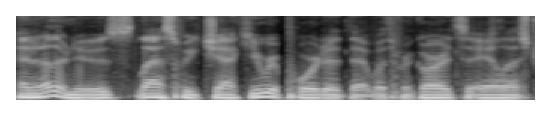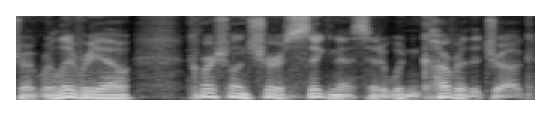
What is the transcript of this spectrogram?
and in other news, last week, Jack, you reported that with regard to ALS drug Relyvrio, commercial insurer Cigna said it wouldn't cover the drug.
